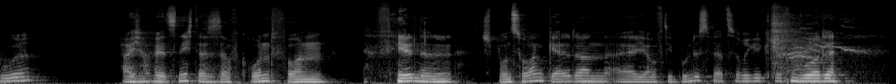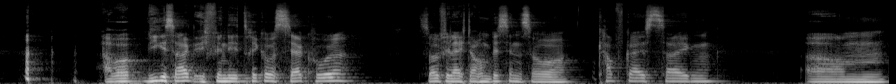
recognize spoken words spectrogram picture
cool, aber ich hoffe jetzt nicht, dass es aufgrund von fehlenden Sponsorengeldern äh, ja auf die Bundeswehr zurückgegriffen wurde. aber wie gesagt, ich finde die Trikots sehr cool. Soll vielleicht auch ein bisschen so Kampfgeist zeigen. Ähm,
